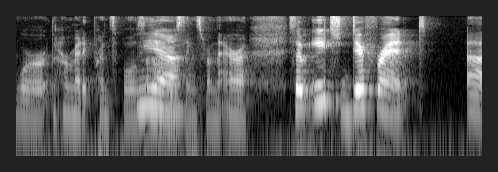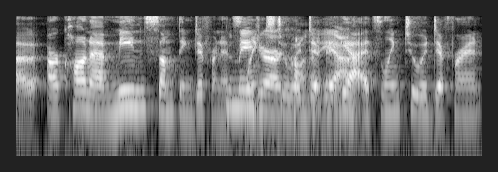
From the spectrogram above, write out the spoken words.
were the Hermetic principles and yeah. all those things from the era. So each different uh, arcana means something different. It's linked arcana, to a di- yeah. yeah, it's linked to a different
